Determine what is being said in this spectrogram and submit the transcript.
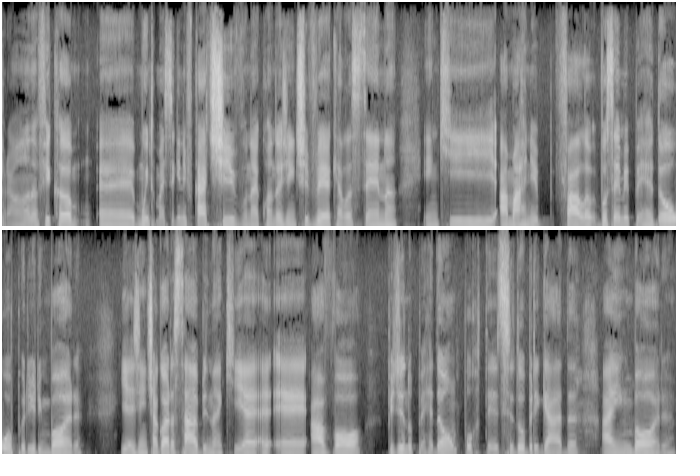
para Ana fica é, muito mais significativo, né? Quando a gente vê aquela cena em que a Marnie fala: "Você me perdoa por ir embora?" E a gente agora sabe, né, que é, é, é a avó pedindo perdão por ter sido obrigada a ir embora.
